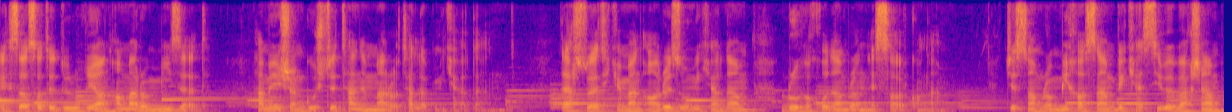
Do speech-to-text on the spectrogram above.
احساسات دروغی آنها مرا می‌زد. همهشان گوشت تن مرا طلب می‌کردند. در صورتی که من آرزو می‌کردم روح خودم را نصار کنم. جسمم را می‌خواستم به کسی ببخشم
